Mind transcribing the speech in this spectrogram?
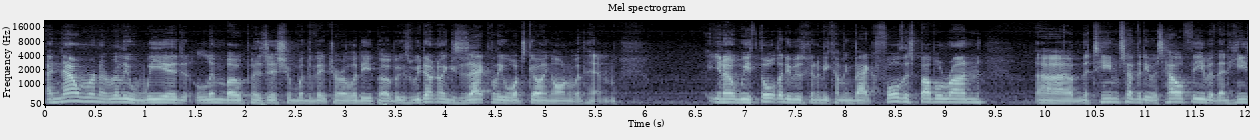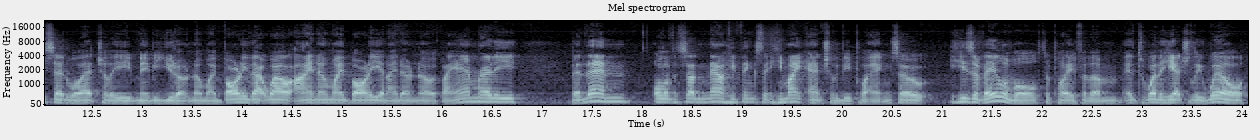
And now we're in a really weird limbo position with Victor Oladipo because we don't know exactly what's going on with him. You know, we thought that he was going to be coming back for this bubble run. Um, the team said that he was healthy, but then he said, well, actually, maybe you don't know my body that well. I know my body, and I don't know if I am ready. But then, all of a sudden, now he thinks that he might actually be playing. So he's available to play for them. It's whether he actually will.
